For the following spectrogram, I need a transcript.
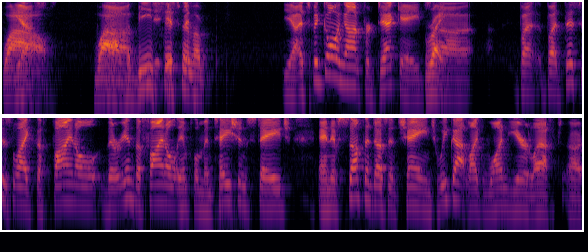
Wow. Yes. Wow. Uh, the B system been, of. Yeah, it's been going on for decades. Right. Uh, but but this is like the final they're in the final implementation stage and if something doesn't change we've got like one year left uh,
